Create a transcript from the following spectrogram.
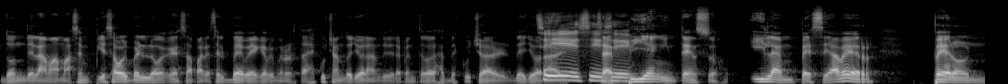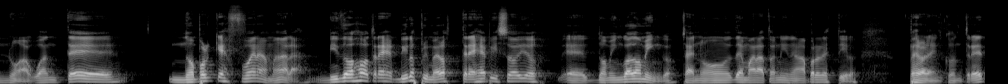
donde la mamá se empieza a volver loca, que desaparece el bebé, que primero lo estás escuchando llorando y de repente lo dejas de escuchar, de llorar. Sí, sí, o sea, sí. es bien intenso. Y la empecé a ver, pero no aguanté. No porque fuera mala. Vi dos o tres, vi los primeros tres episodios eh, domingo a domingo. O sea, no de maratón ni nada por el estilo. Pero la encontré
